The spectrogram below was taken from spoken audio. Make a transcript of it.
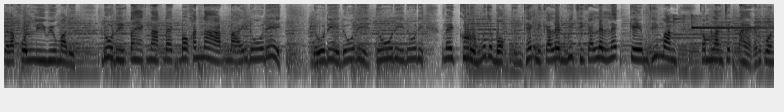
แต่ละคนรีวิวมาดิ ดูดิ แตกหนักแตกเบาขนาดไหนดูดิดูดิ ดูดิ ดูดิ ดูดิ ในกลุ่มก็จะบอกถึงเทคนิคการเล่นวิธีการเล่นและเกมที่มันกำลังจะแตกกันทุกคน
